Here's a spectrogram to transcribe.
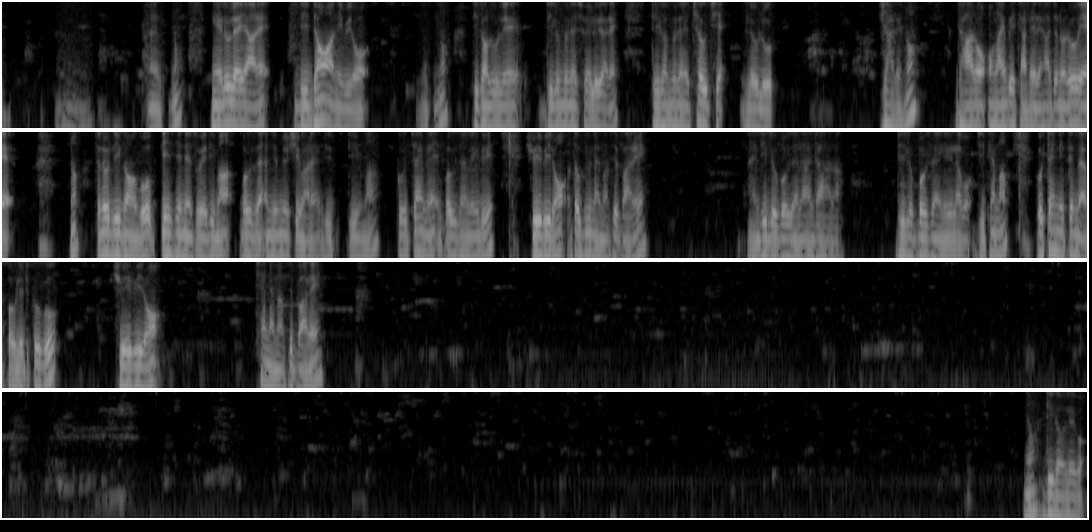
အဲနော်ငယ်လို့လည်းရတယ်ဒီ down ကနေပြီးတော့နော်ဒီကောင်လိုလည်းဒီလိုမျိုးလည်းဆွဲလို့ရတယ်ဒီကောင်မျိုးလည်းချုပ်ချက်လို့လို့ရတယ်နော်ဒါကတော့ online page ချတဲ့ဟာကျွန်တော်တို့ရဲ့ နော်ကျွန်တော်ဒီကောင်ကိုပြင်ဆင်နေဆိုရင်ဒီမှာပုံစံအမျိုးမျိုးရှိပါတယ်ဒီဒီမှာကိုကြိုက်မဲ့ပုံစံလေးတွေရွေးပြီးတော့အသုံးပြုနိုင်မှာဖြစ်ပါတယ်အဲဒီလိုပုံစံလားဒါလားဒီလိုပုံစံလေးလားပေါ့ဒီထက်မှာကိုကြိုက်နေတဲ့မဲ့အပုံလေးတစ်ခုကိုရွေးပြီးတော့ထည့်နိုင်မှာဖြစ်ပါတယ် နော်ဒီကောင်လေးပေါ့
